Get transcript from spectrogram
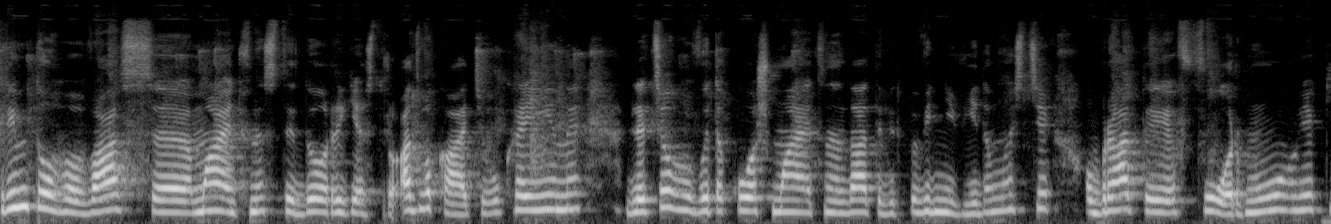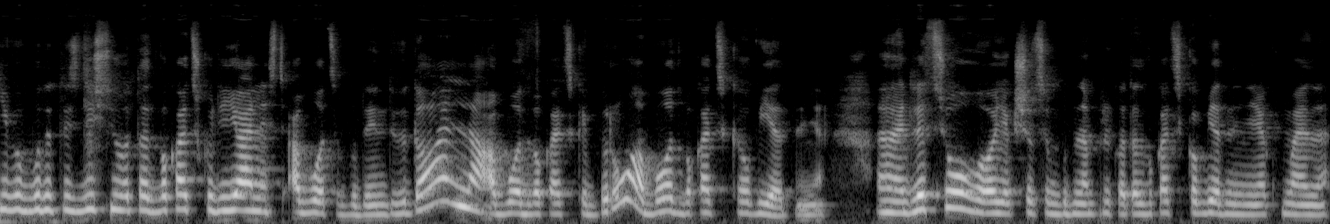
Крім того, вас е, мають внести до реєстру адвокатів України. Для цього ви також маєте надати відповідні відомості, обрати форму, в якій ви будете здійснювати адвокатську діяльність, або це буде індивідуальна, або адвокатське бюро, або адвокатське об'єднання. Е, Для цього, якщо це буде, наприклад, адвокатське об'єднання, як в мене,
